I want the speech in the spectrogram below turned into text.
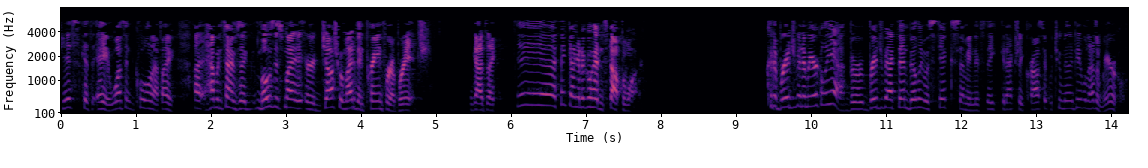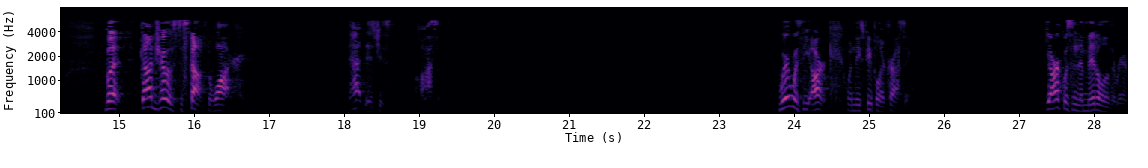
Just because, hey, it wasn't cool enough. I, I, how many times like Moses might or Joshua might have been praying for a bridge, and God's like, eh, I think I'm going to go ahead and stop the water. Could a bridge been a miracle? Yeah, a bridge back then, building with sticks. I mean, if they could actually cross it with two million people, that's a miracle. But God chose to stop the water. That is just awesome. Where was the ark when these people are crossing? The ark was in the middle of the river.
